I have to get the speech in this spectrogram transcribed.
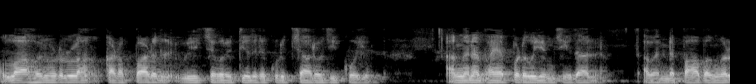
അള്ളാഹുവിനോടുള്ള കടപ്പാടിൽ വീഴ്ച വരുത്തിയതിനെ കുറിച്ച് ആലോചിക്കുകയും അങ്ങനെ ഭയപ്പെടുകയും ചെയ്താൽ അവന്റെ പാപങ്ങൾ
